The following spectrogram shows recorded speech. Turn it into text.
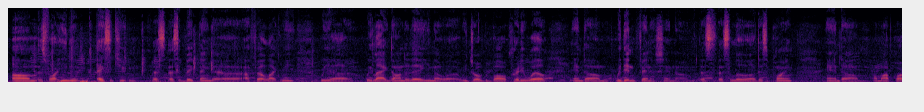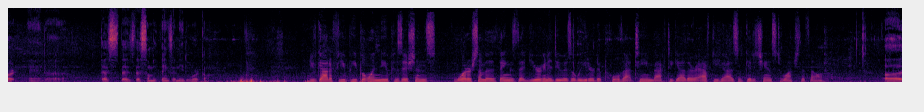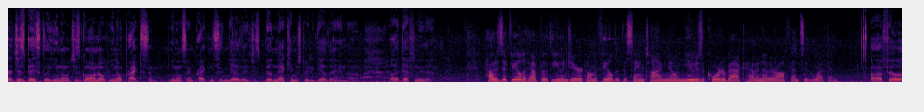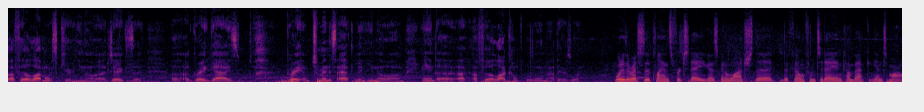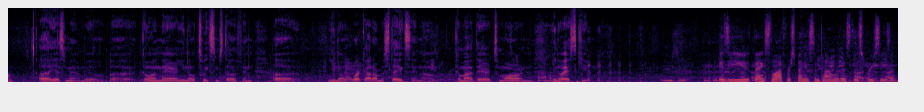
Um, as far know, executing, that's that's a big thing that uh, I felt like we we uh, we lagged on today. You know, uh, we drove the ball pretty well, and um, we didn't finish, and um, that's that's a little uh, disappointing, and um, on my part, and uh, that's that's that's some of the things I need to work on. You've got a few people in new positions what are some of the things that you're going to do as a leader to pull that team back together after you guys get a chance to watch the film? Uh, just basically, you know, just going over, you know, practicing, you know I'm saying, practicing together, just building that chemistry together, and uh, uh, definitely that. How does it feel to have both you and Jerick on the field at the same time, knowing you as a quarterback have another offensive weapon? Uh, I feel I feel a lot more secure. You know, uh, Jerick is a, a, great guy. He's great, a tremendous athlete. You know, um, and uh, I, I feel a lot comfortable with him out there as well. What are the rest of the plans for today? You guys going to watch the, the film from today and come back again tomorrow? Uh, yes, ma'am. We'll uh, go in there, you know, tweak some stuff and, uh, you know, work out our mistakes and um, come out there tomorrow and, you know, execute. Izzy, you, thanks a lot for spending some time with us this preseason.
